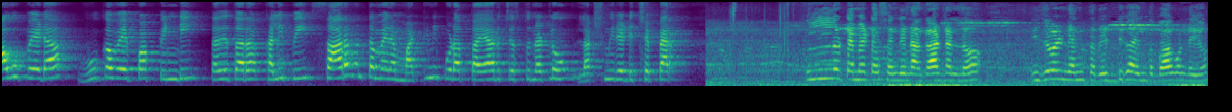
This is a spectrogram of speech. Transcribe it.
ఆవు పేడ ఊకవేప పిండి తదితర కలిపి సారవంతమైన మట్టిని కూడా తయారు చేస్తున్నట్లు లక్ష్మీరెడ్డి చెప్పారు. ఫుల్ టమాటోస్ అండి నా గార్డెన్లో. ఇది ఎంత రెడ్గా ఎంత బాగుండాయో.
